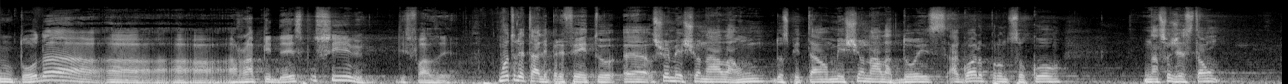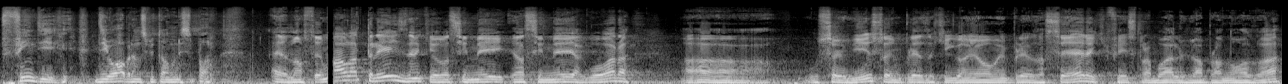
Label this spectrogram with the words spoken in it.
com toda a, a, a, a rapidez possível de fazer. Um outro detalhe, prefeito, uh, o senhor mexeu na ala 1 do hospital, mexeu na ala 2, agora o pronto-socorro, na sua gestão, fim de, de obra no hospital municipal? É, nós temos a ala 3, né, que eu assinei, eu assinei agora a, o serviço, a empresa que ganhou uma empresa séria, que fez trabalho já para nós lá.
